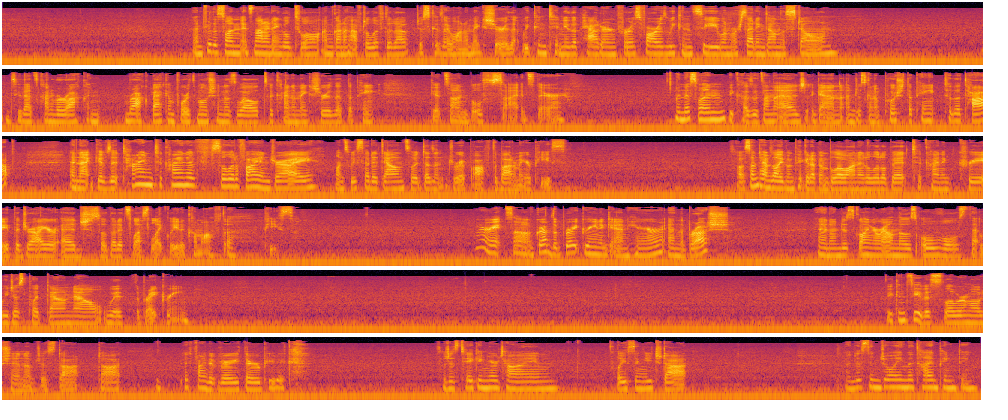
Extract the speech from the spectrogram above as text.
And for this one, it's not an angled tool. I'm gonna have to lift it up just because I wanna make sure that we continue the pattern for as far as we can see when we're setting down the stone. And see that's kind of a rock and rock back and forth motion as well to kind of make sure that the paint gets on both sides there. And this one, because it's on the edge, again, I'm just going to push the paint to the top and that gives it time to kind of solidify and dry once we set it down so it doesn't drip off the bottom of your piece. So sometimes I'll even pick it up and blow on it a little bit to kind of create the drier edge so that it's less likely to come off the piece. Alright, so grab the bright green again here and the brush and I'm just going around those ovals that we just put down now with the bright green. You can see the slower motion of just dot, dot. I find it very therapeutic. So just taking your time, placing each dot, and just enjoying the time painting.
